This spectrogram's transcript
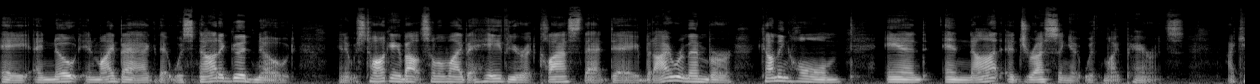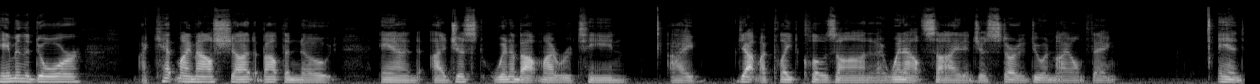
a, a note in my bag that was not a good note and it was talking about some of my behavior at class that day. But I remember coming home and and not addressing it with my parents. I came in the door, I kept my mouth shut about the note, and I just went about my routine. I got my plate clothes on and I went outside and just started doing my own thing. And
